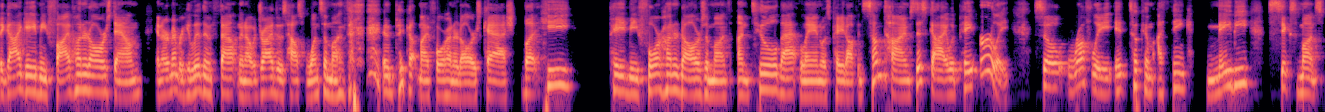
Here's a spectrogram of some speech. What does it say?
The guy gave me $500 down and I remember he lived in Fountain and I would drive to his house once a month and pick up my $400 cash. But he paid me $400 a month until that land was paid off. And sometimes this guy would pay early. So roughly it took him, I think, maybe six months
